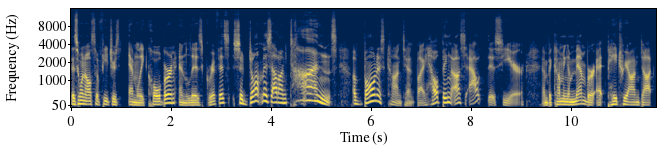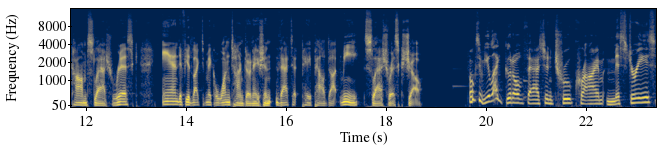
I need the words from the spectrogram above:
This one also features Emily Colburn and Liz Griffiths, so don't miss out on tons of bonus content by helping us out this year and becoming a member at patreon.com slash risk. And if you'd like to make a one-time donation, that's at paypal.me slash risk show. Folks, if you like good old fashioned true crime mysteries,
